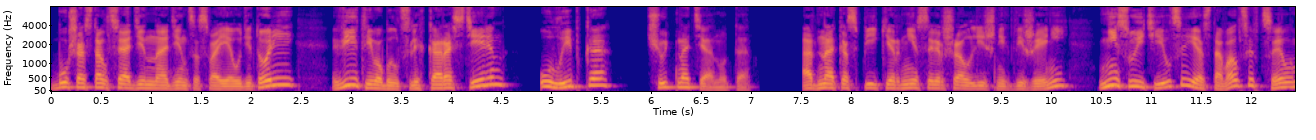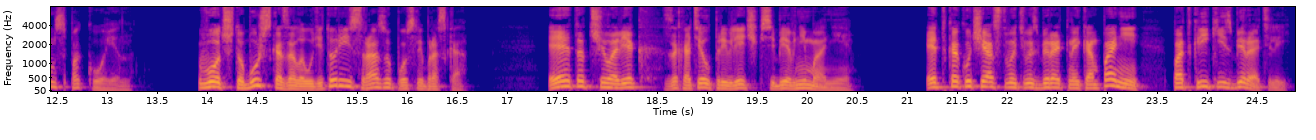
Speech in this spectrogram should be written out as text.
Буш остался один на один со своей аудиторией, вид его был слегка растерян, улыбка чуть натянута. Однако спикер не совершал лишних движений, не суетился и оставался в целом спокоен. Вот что Буш сказал аудитории сразу после броска. Этот человек захотел привлечь к себе внимание. Это как участвовать в избирательной кампании под крики избирателей.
